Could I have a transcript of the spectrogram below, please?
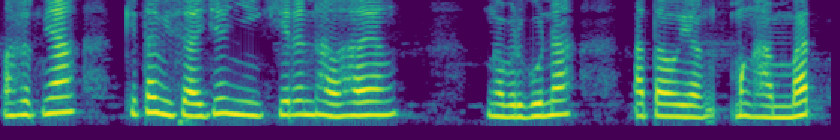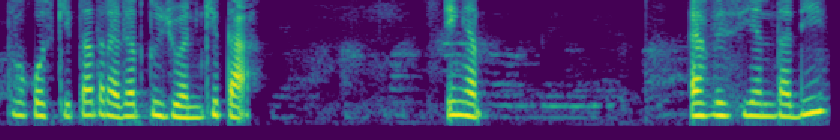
Maksudnya kita bisa aja nyingkirin hal-hal yang nggak berguna atau yang menghambat fokus kita terhadap tujuan kita. Ingat, efisien tadi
